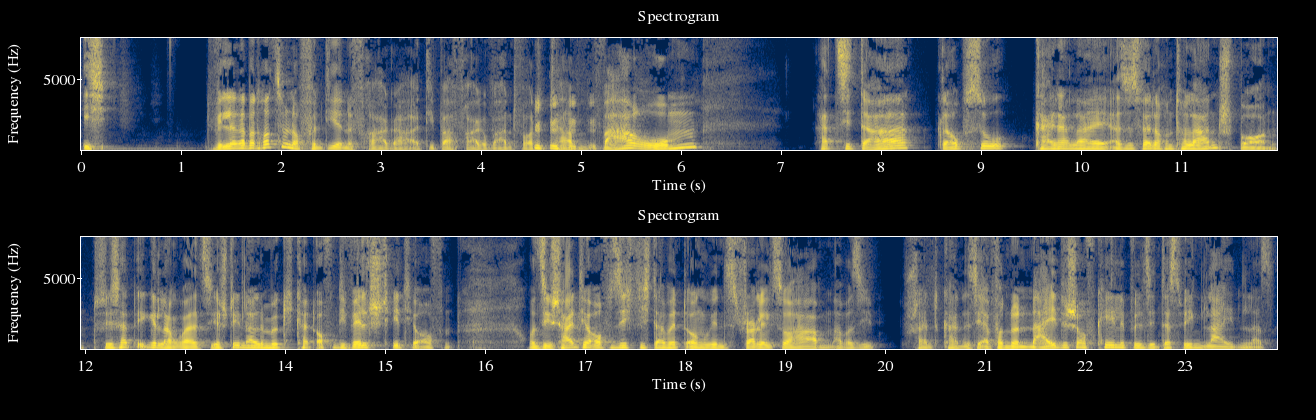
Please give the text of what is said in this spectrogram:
Ich will dann aber trotzdem noch von dir eine Frage, die Frage beantwortet haben. Warum hat sie da, glaubst du, keinerlei, also es wäre doch ein toller Ansporn. Sie ist halt eh gelangweilt. Hier stehen alle Möglichkeiten offen, die Welt steht hier offen. Und sie scheint ja offensichtlich damit irgendwie einen Struggle zu haben, aber sie scheint keine, ist sie einfach nur neidisch auf Caleb, will sie deswegen leiden lassen?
